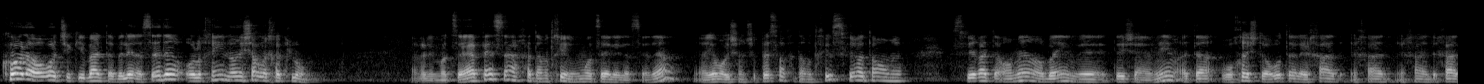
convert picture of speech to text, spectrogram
כל האורות שקיבלת בליל הסדר הולכים, לא נשאר לך כלום. אבל עם מוצאי הפסח אתה מתחיל ממוצאי ליל הסדר, היום הראשון של פסח אתה מתחיל ספירת העומר. ספירת העומר, 49 ימים, אתה רוכש את האורות האלה אחד, אחד, אחד, אחד,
